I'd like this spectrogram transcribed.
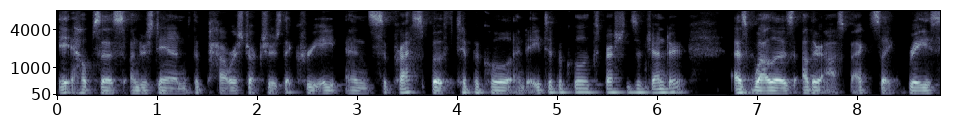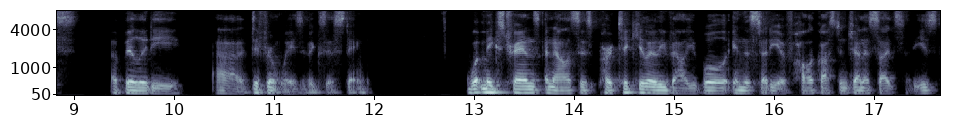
it helps us understand the power structures that create and suppress both typical and atypical expressions of gender, as well as other aspects like race, ability, uh, different ways of existing. What makes trans analysis particularly valuable in the study of Holocaust and genocide studies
